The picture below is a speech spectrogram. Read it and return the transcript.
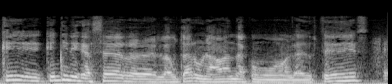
¿Qué, qué tiene que hacer Lautaro una banda como la de ustedes? Sí.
